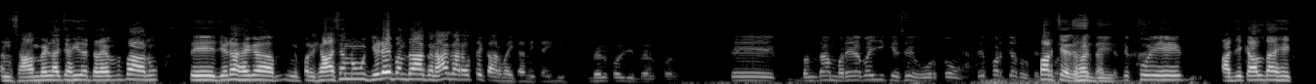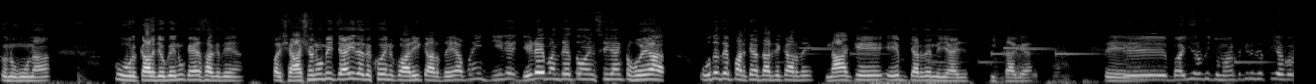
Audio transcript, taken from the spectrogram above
ਇਨਸਾਫ ਮਿਲਣਾ ਚਾਹੀਦਾ ਡਰਾਈਵਰ ਭਰਾ ਨੂੰ ਤੇ ਜਿਹੜਾ ਹੈਗਾ ਪ੍ਰਸ਼ਾਸਨ ਨੂੰ ਜਿਹੜੇ ਬੰਦਾ ਗੁਨਾਹਗਰ ਉੱਤੇ ਕਾਰਵਾਈ ਕਰਨੀ ਚਾਹੀਦੀ। ਬਿਲਕੁਲ ਜੀ ਬਿਲਕੁਲ। ਤੇ ਬੰਦਾ ਮਰਿਆ ਬਾਈ ਜੀ ਕਿਸੇ ਹੋਰ ਤੋਂ ਤੇ ਪਰਚਾ ਤੁਹਾਡੇ ਪਰਚੇ। ਦੇਖੋ ਇਹ ਅੱਜ ਕੱਲ ਦਾ ਇਹ ਕਾਨੂੰਨ ਆ। ਘੂਰ ਕਲ ਜੋਗੇ ਇਹਨੂੰ ਕਹਿ ਸਕਦੇ ਆ। ਪ੍ਰਸ਼ਾਸਨ ਨੂੰ ਵੀ ਚਾਹੀਦਾ ਦੇਖੋ ਇਨਕੁਆਇਰੀ ਕਰਦੇ ਆ ਆਪਣੀ ਜਿਹੜੇ ਜਿਹੜੇ ਬੰਦੇ ਤੋਂ ਇਨਸੀਡੈਂਟ ਹੋਇਆ ਉਹਦੇ ਤੇ ਪਰਚਾ ਦਰਜ ਕਰਦੇ ਨਾ ਕਿ ਇਹ ਵਿਚਾਰੇ ਦੇ ਨਜਾਇਜ਼ ਕੀਤਾ ਗਿਆ। ਤੇ ਤੇ ਬਾਈ ਜੀ ਤੁਹਾਡੀ ਜ਼ਮਾਨਤ ਕਿਹਨੇ ਦਿੱਤੀ ਆ ਫਿਰ?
